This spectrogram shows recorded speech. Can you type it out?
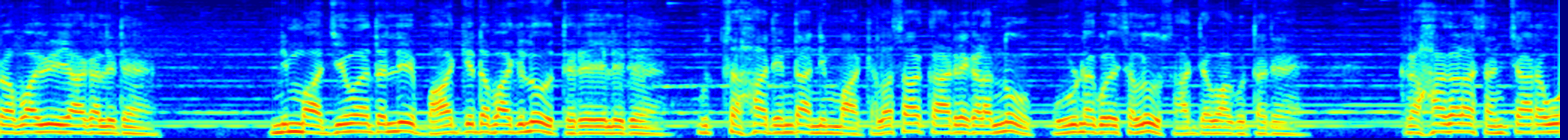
ಪ್ರಭಾವಿಯಾಗಲಿದೆ. ನಿಮ್ಮ ಜೀವನದಲ್ಲಿ ಭಾಗ್ಯದ ಬಾಗಿಲು ತೆರೆಯಲಿದೆ. ಉತ್ಸಾಹದಿಂದ ನಿಮ್ಮ ಕೆಲಸ ಕಾರ್ಯಗಳನ್ನು ಪೂರ್ಣಗೊಳಿಸಲು ಸಾಧ್ಯವಾಗುತ್ತದೆ. ಗ್ರಹಗಳ ಸಂಚಾರವು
